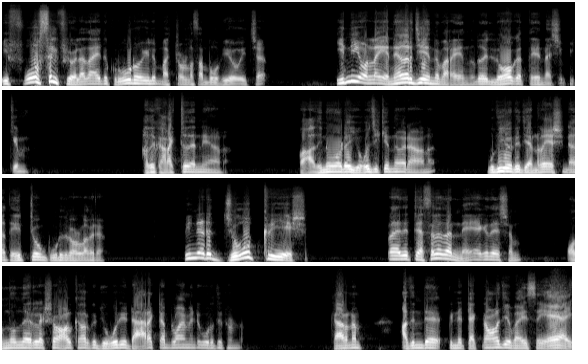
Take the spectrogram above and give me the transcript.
ഈ ഫോസിൽ ഫ്യൂൽ അതായത് ക്രൂഡ് ഓയിലും മറ്റുള്ള സംഭവം ഉപയോഗിച്ച് ഇനിയുള്ള എനർജി എന്ന് പറയുന്നത് ലോകത്തെ നശിപ്പിക്കും. അത് കറക്റ്റ് തന്നെയാണ്. അപ്പം അതിനോട് യോജിക്കുന്നവരാണ് പുതിയൊരു ജനറേഷന്റെ അകത്ത് ഏറ്റവും കൂടുതലുള്ളവർ പിന്നീട് ജോബ് ക്രിയേഷൻ. അതായത് ടെസ്ല തന്നെ ഏകദേശം ഒന്നൊന്നര ലക്ഷം ആൾക്കാർക്ക് ജോലി ഡയറക്റ്റ് എംപ്ലോയ്മെന്റ് കൊടുത്തിട്ടുണ്ട്. കാരണം അതിന്റെ പിന്നെ ടെക്നോളജി വൈസ് എ ഐ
